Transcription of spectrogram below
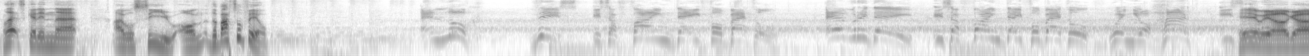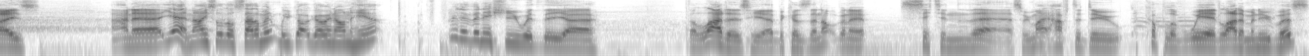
let's get in there. I will see you on the battlefield. And look, this is a fine day for battle. Every day is a fine day for battle when your heart is... Here we are, guys. And, uh, yeah, nice little settlement we've got going on here. A bit of an issue with the... Uh, the ladders here because they're not going to sit in there. So we might have to do a couple of weird ladder maneuvers.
